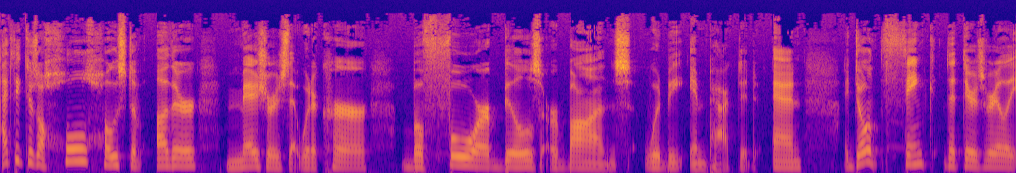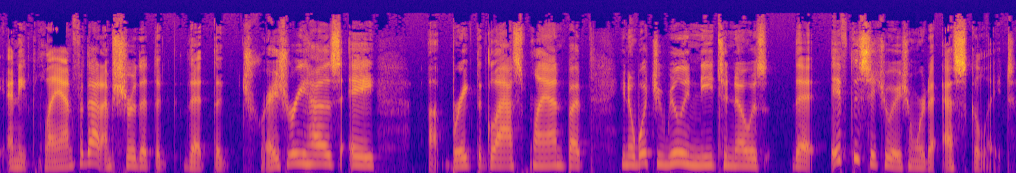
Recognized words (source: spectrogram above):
I think there's a whole host of other measures that would occur before bills or bonds would be impacted. And I don't think that there's really any plan for that. I'm sure that the that the Treasury has a uh, break the glass plan, but you know what you really need to know is that if the situation were to escalate,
